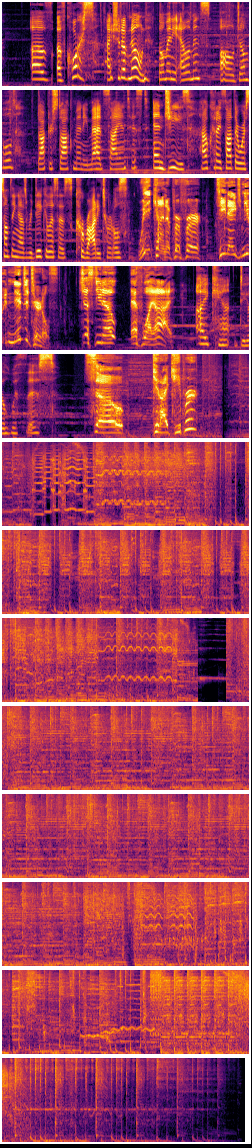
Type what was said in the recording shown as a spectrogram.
Of. of course! I should have known! So many elements, all jumbled. Dr. Stockman, a mad scientist. And geez, how could I thought there was something as ridiculous as karate turtles? We kinda prefer Teenage Mutant Ninja Turtles. Just, you know, FYI. I can't deal with this. So, can I keep her?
